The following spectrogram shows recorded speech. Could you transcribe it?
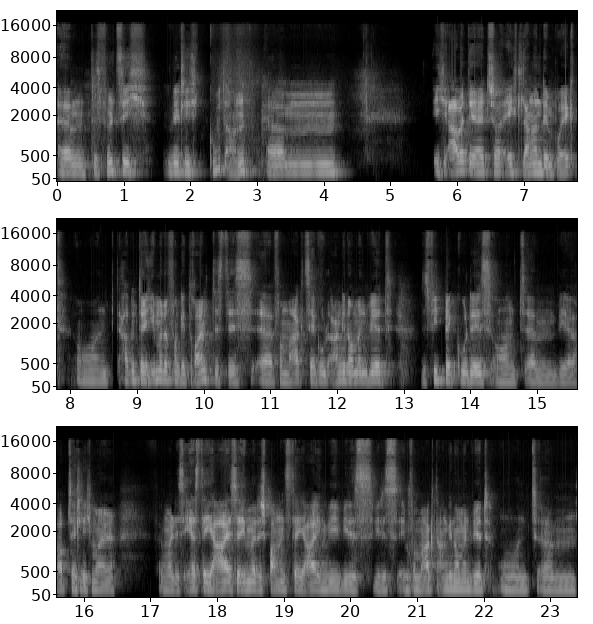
ähm, das fühlt sich wirklich gut an. Ähm, ich arbeite ja jetzt schon echt lange an dem Projekt und habe natürlich immer davon geträumt, dass das äh, vom Markt sehr gut angenommen wird, das Feedback gut ist und ähm, wir hauptsächlich mal, sagen wir mal, das erste Jahr ist ja immer das spannendste Jahr irgendwie, wie das, wie das eben vom Markt angenommen wird. Und ähm,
